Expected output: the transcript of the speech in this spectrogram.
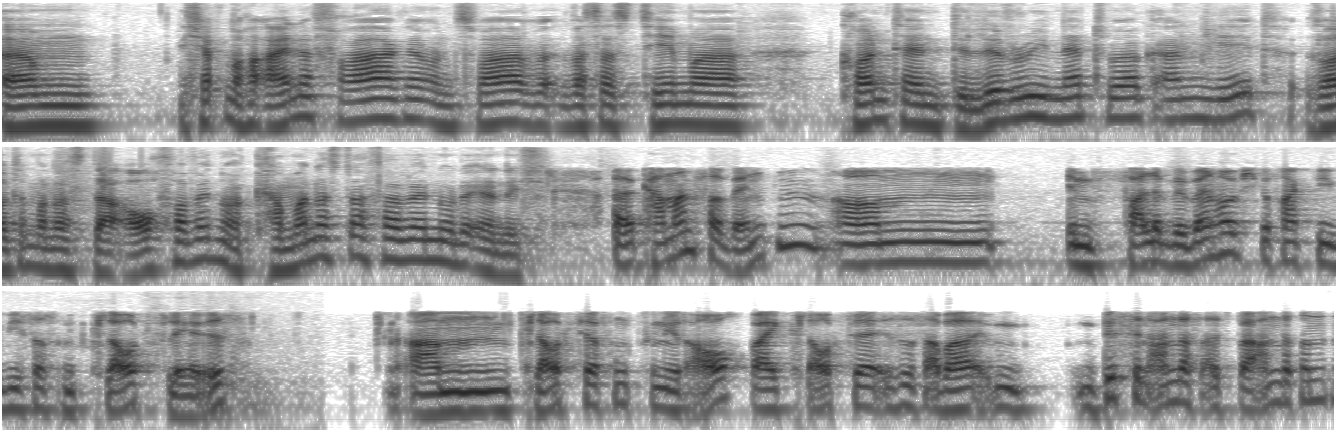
Ähm, ich habe noch eine Frage und zwar, was das Thema Content Delivery Network angeht? Sollte man das da auch verwenden oder kann man das da verwenden oder eher nicht? Äh, kann man verwenden. Ähm, Im Falle, wir werden häufig gefragt, wie, wie es das mit Cloudflare ist. Ähm, Cloudflare funktioniert auch. Bei Cloudflare ist es aber ein bisschen anders als bei anderen.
